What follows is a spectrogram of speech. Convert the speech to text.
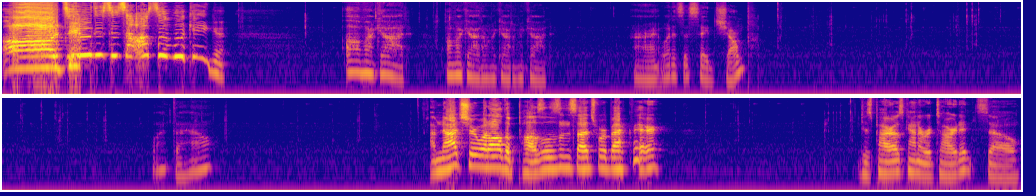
Oh, dude, this is awesome looking. Oh my god. Oh my god, oh my god, oh my god. Alright, what does this say? Jump? What the hell? I'm not sure what all the puzzles and such were back there. Because Pyro's kind of retarded, so...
